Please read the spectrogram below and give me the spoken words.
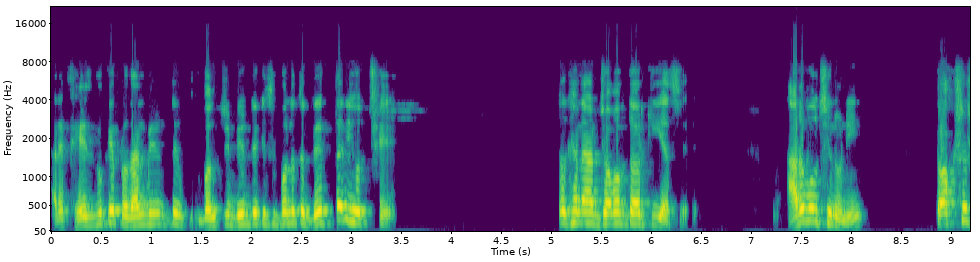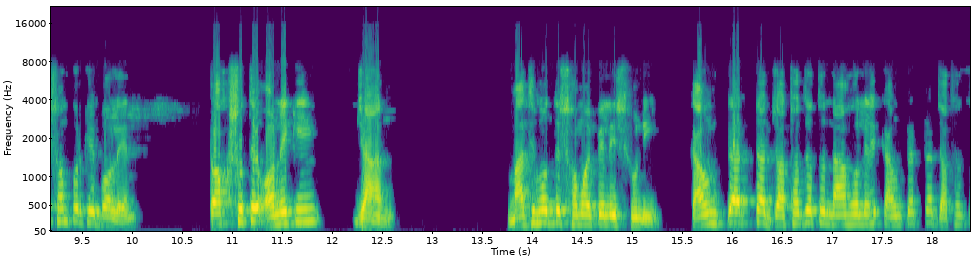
আরে ফেসবুকে প্রধান বিরুদ্ধে মন্ত্রীর বিরুদ্ধে কিছু বলে তো গ্রেপ্তারি হচ্ছে। তো এখানে আর জবাব দেওয়ার কি আছে? আরও বলছেন উনি টকশো সম্পর্কে বলেন টকশোতে অনেকেই যান। মাঝে মধ্যে সময় পেলে শুনি। কাউন্টারটা যথাযথ না হলে কাউন্টারটা যথাযথ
